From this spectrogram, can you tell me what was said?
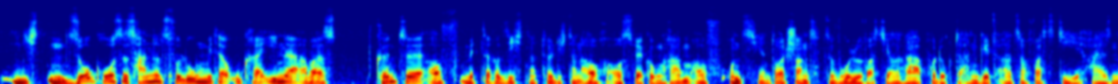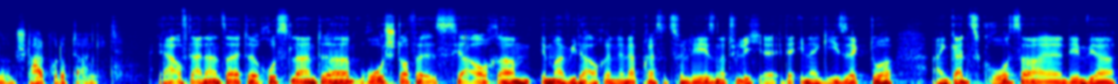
nicht ein so großes Handelsvolumen mit der Ukraine, aber es könnte auf mittlere Sicht natürlich dann auch Auswirkungen haben auf uns hier in Deutschland, sowohl was die Agrarprodukte angeht, als auch was die Eisen- und Stahlprodukte angeht. Ja, auf der anderen Seite Russland, äh, Rohstoffe ist ja auch ähm, immer wieder auch in, in der Presse zu lesen. Natürlich äh, der Energiesektor, ein ganz großer, in dem wir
